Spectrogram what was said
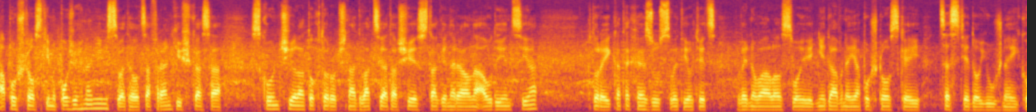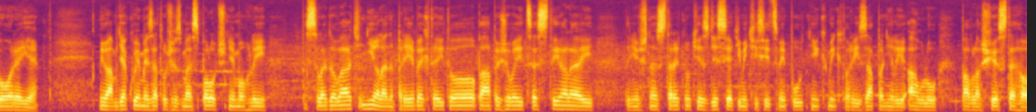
apoštolským požehnaním svätého Františka sa skončila tohto ročná 26. generálna audiencia, ktorej katechézu svätý Otec venoval svojej nedávnej apoštolskej ceste do Južnej Kóreje. My vám ďakujeme za to, že sme spoločne mohli sledovať nielen priebeh tejto pápežovej cesty, ale aj dnešné stretnutie s desiatimi tisícmi pútnikmi, ktorí zaplnili aulu Pavla VI.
